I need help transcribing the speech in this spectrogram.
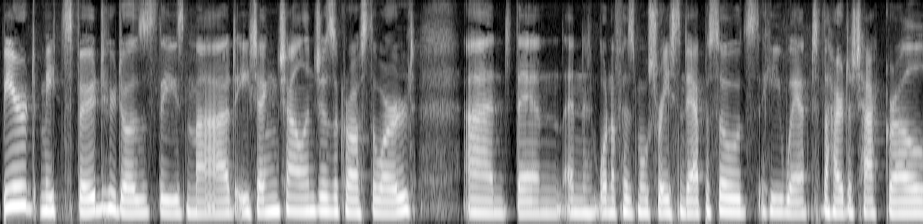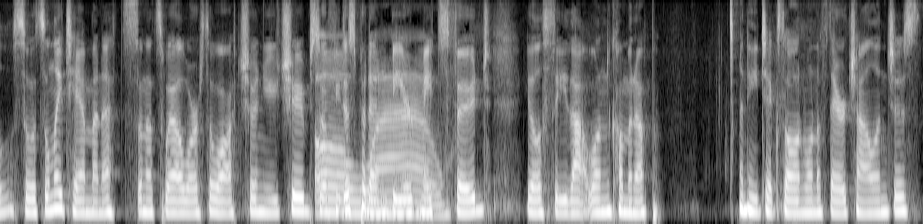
Beard Meets Food, who does these mad eating challenges across the world. And then in one of his most recent episodes, he went to the Heart Attack Grill. So it's only 10 minutes and it's well worth a watch on YouTube. So if you Oh, just put in oh, Beard wow. Meets Food, you'll see that one coming up. And he takes on one of their challenges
